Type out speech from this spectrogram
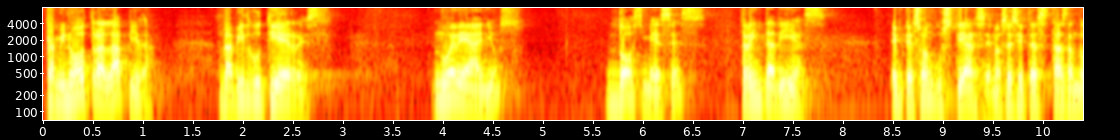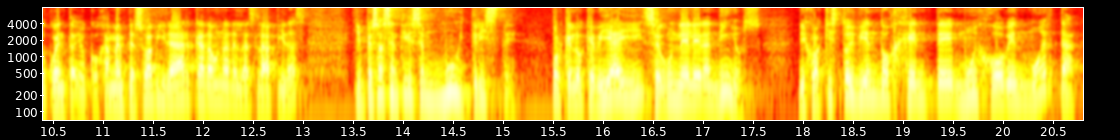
Caminó a otra lápida, David Gutiérrez, nueve años, dos meses, treinta días. Empezó a angustiarse, no sé si te estás dando cuenta, Yokohama, empezó a virar cada una de las lápidas y empezó a sentirse muy triste, porque lo que vi ahí, según él, eran niños. Dijo, aquí estoy viendo gente muy joven muerta,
